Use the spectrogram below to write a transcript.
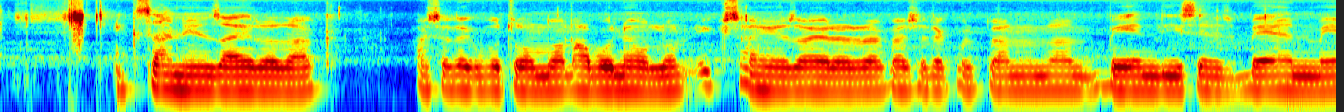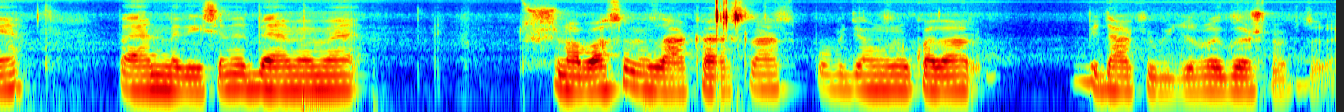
İlk saniyenizi ayırarak aşağıdaki butondan abone olun. İlk saniyenizi ayırarak aşağıdaki butonundan beğendiyseniz beğenmeye, beğenmediyseniz beğenmeme tuşuna basınız arkadaşlar. Bu videomuz bu kadar. Bir dahaki videoda görüşmek üzere.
